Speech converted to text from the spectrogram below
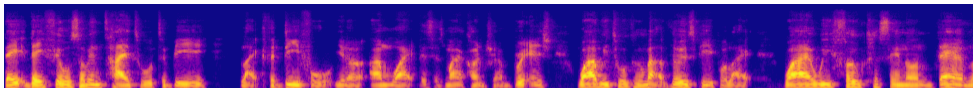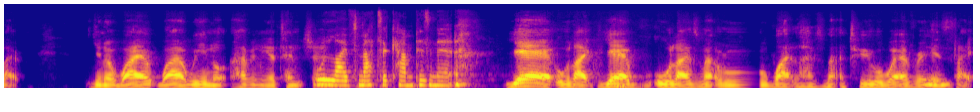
they they feel so entitled to be like the default you know i'm white this is my country i'm british. Why are we talking about those people? Like why are we focusing on them? Like you know why why are we not having the attention? All lives matter camp isn't it? Yeah or like yeah all lives matter or white lives matter too or whatever it mm. is. like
